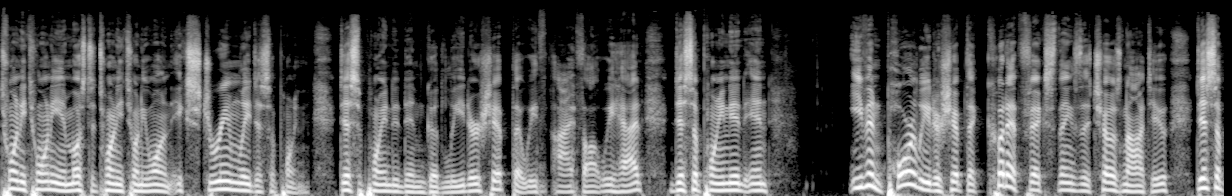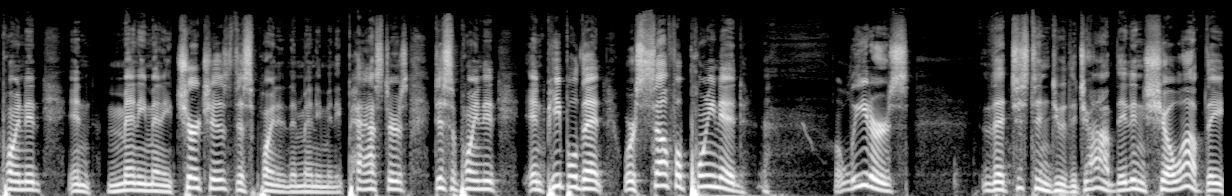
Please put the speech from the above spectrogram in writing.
2020 and most of 2021 extremely disappointing disappointed in good leadership that we i thought we had disappointed in even poor leadership that could have fixed things that chose not to, disappointed in many, many churches, disappointed in many, many pastors, disappointed in people that were self appointed leaders that just didn't do the job. They didn't show up. They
